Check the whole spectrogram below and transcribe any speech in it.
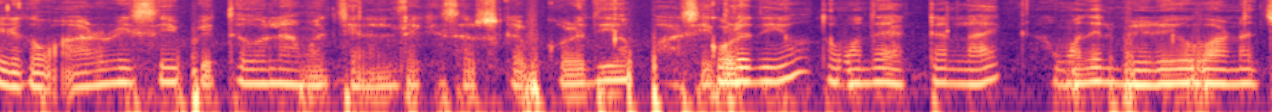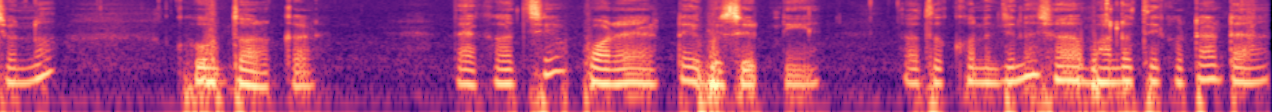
এরকম আরও রেসিপি পেতে হলে আমার চ্যানেলটাকে সাবস্ক্রাইব করে দিও, পাশে করে দিও। তোমাদের একটা লাইক আমাদের ভিডিও বানানোর জন্য খুব দরকার। দেখা হচ্ছে পরের একটা এপিসোড নিয়ে। ততক্ষণের জন্য সবাই ভালো থেকো, টাটা।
